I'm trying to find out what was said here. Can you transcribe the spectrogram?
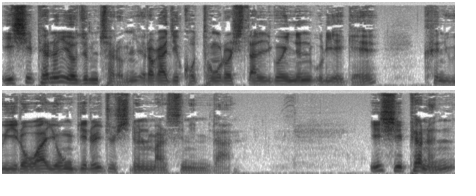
이 시편은 요즘처럼 여러 가지 고통으로 시달리고 있는 우리에게 큰 위로와 용기를 주시는 말씀입니다. 이 시편은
